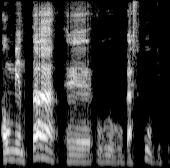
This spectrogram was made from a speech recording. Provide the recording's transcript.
aumentar é, o, o, gasto público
